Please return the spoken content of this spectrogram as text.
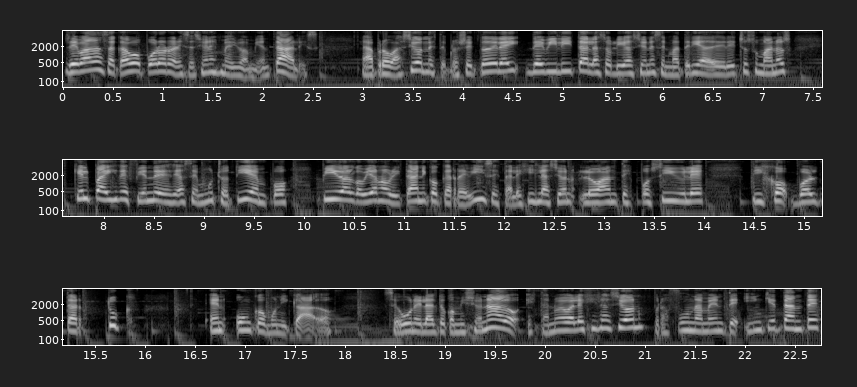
llevadas a cabo por organizaciones medioambientales. La aprobación de este proyecto de ley debilita las obligaciones en materia de derechos humanos que el país defiende desde hace mucho tiempo. Pido al gobierno británico que revise esta legislación lo antes posible, dijo Volter Tuck en un comunicado. Según el alto comisionado, esta nueva legislación, profundamente inquietante,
